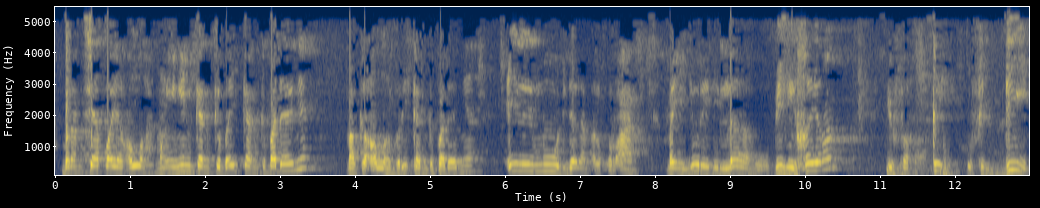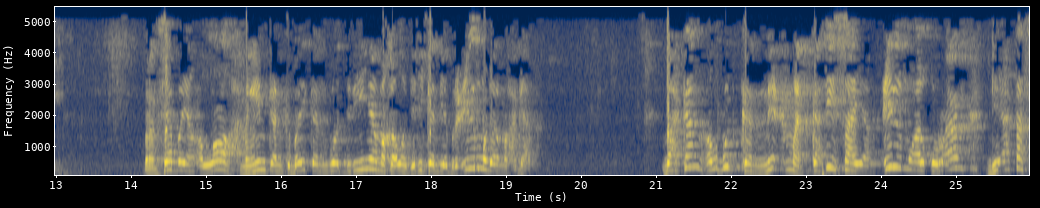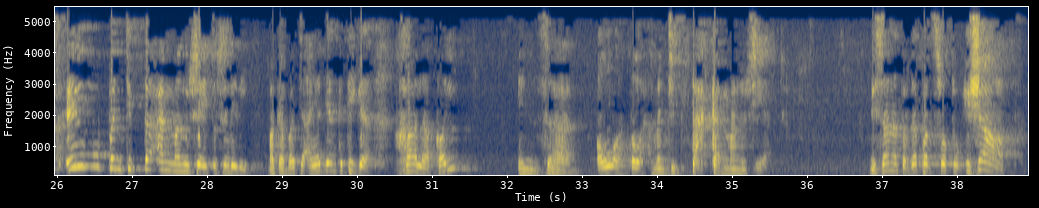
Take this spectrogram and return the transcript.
Barang siapa yang Allah menginginkan kebaikan kepadanya, maka Allah berikan kepadanya ilmu di dalam Al-Quran. Man yuridillahu bihi khairan yufaqihu fid. Barang siapa yang Allah menginginkan kebaikan buat dirinya, maka Allah jadikan dia berilmu dalam agama. Bahkan sebutkan nikmat kasih sayang ilmu Al-Quran di atas ilmu penciptaan manusia itu sendiri. Maka baca ayat yang ketiga. Khalaqal insan. Allah telah menciptakan manusia. Di sana terdapat suatu isyarat.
